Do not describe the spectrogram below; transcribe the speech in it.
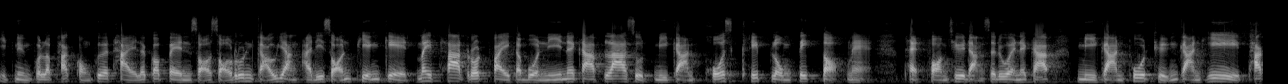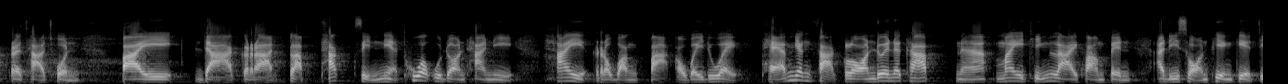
อีกหนึ่งพลพรรคของเพื่อไทย แล้วก็เป็นสสรุ่นเก๋าอย่างอดิศรเพียงเกต ไม่พลาดรถไฟขบวนนี้นะครับ ล่าสุดมีการโพสต์คลิปลง t ิ k t o k แหมแพลตฟอร์มชื่อดังซะด้วยนะครับ มีการพูดถึงการที่พักประชาชน ไปด่ากราดกลับทักษิณเนี่ยทั่วอุดรธานี ให้ระวังปากเอาไว้ด้วย แถมยังฝากกรอนด้วยนะครับนะฮะไม่ทิ้งลายความเป็นอดิศรเพียงเกตจ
